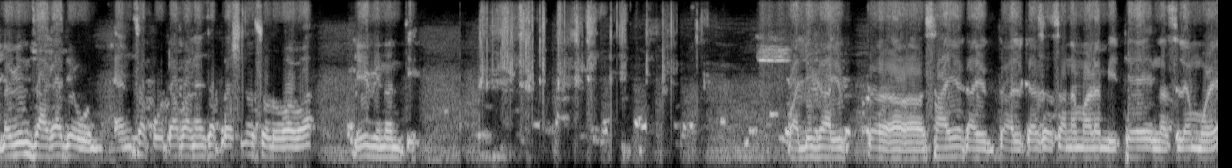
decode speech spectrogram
नवीन जागा देऊन त्यांचा पोटा पाण्याचा प्रश्न सोडवावा ही विनंती. पालिका आयुक्त सहाय्यक आयुक्त अलका ससाना मॅडम इथे नसल्यामुळे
